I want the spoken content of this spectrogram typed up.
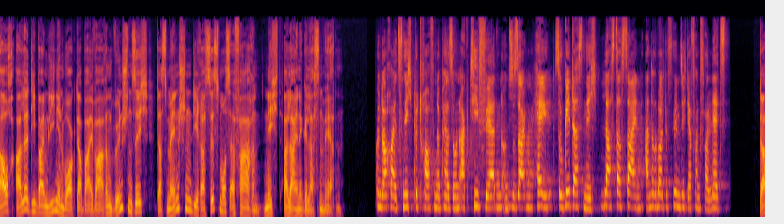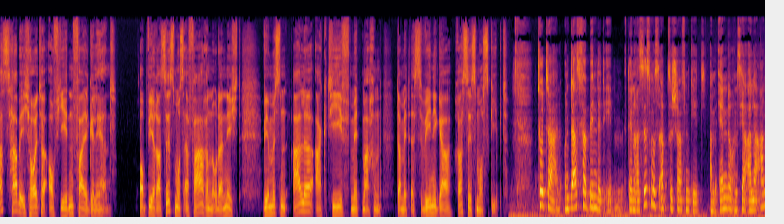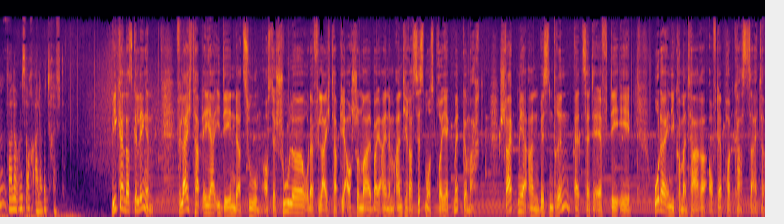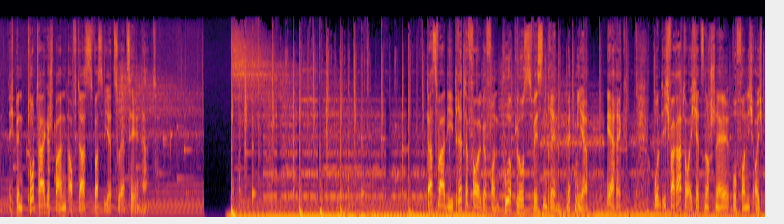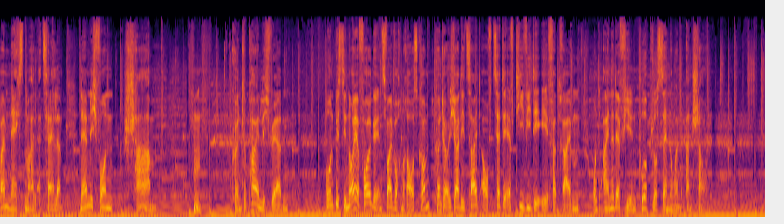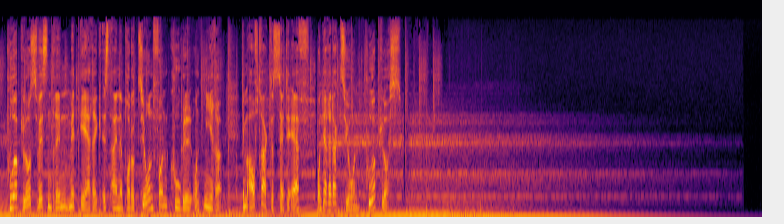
Auch alle, die beim Linienwalk dabei waren, wünschen sich, dass Menschen, die Rassismus erfahren, nicht alleine gelassen werden und auch als nicht betroffene Person aktiv werden und zu sagen, hey, so geht das nicht, lass das sein, andere Leute fühlen sich davon verletzt. Das habe ich heute auf jeden Fall gelernt. Ob wir Rassismus erfahren oder nicht, wir müssen alle aktiv mitmachen, damit es weniger Rassismus gibt. Total. Und das verbindet eben. Den Rassismus abzuschaffen geht am Ende uns ja alle an, weil er uns auch alle betrifft. Wie kann das gelingen? Vielleicht habt ihr ja Ideen dazu aus der Schule oder vielleicht habt ihr auch schon mal bei einem Antirassismus-Projekt mitgemacht. Schreibt mir an wissendrin.zdf.de oder in die Kommentare auf der Podcast-Seite. Ich bin total gespannt auf das, was ihr zu erzählen habt. Das war die dritte Folge von Pur Plus Wissen drin mit mir, Erik. Und ich verrate euch jetzt noch schnell, wovon ich euch beim nächsten Mal erzähle. Nämlich von Scham. Hm, könnte peinlich werden. Und bis die neue Folge in zwei Wochen rauskommt, könnt ihr euch ja die Zeit auf zdftv.de vertreiben und eine der vielen Pur Plus Sendungen anschauen. Pur Plus Wissen drin mit Erik ist eine Produktion von Kugel und Niere im Auftrag des ZDF und der Redaktion Pur Plus.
